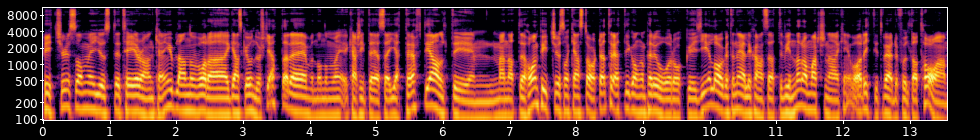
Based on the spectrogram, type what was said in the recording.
Pitcher som just Teheran kan ju ibland vara ganska underskattade, även om de kanske inte är så jättehäftiga alltid. Men att ha en pitcher som kan starta 30 gånger per år och ge laget en ärlig chans att vinna de matcherna kan ju vara riktigt värdefullt att ha.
